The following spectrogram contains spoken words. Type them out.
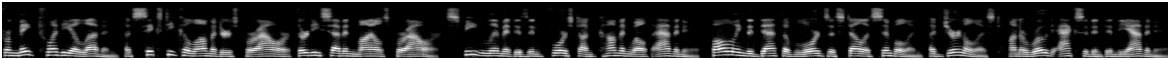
From May 2011, a 60 km per hour 37 miles per hour speed limit is enforced on Commonwealth Avenue, following the death of Lourdes Estella Simbulan, a journalist, on a road accident in the avenue.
